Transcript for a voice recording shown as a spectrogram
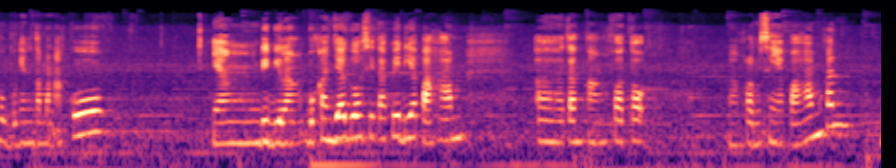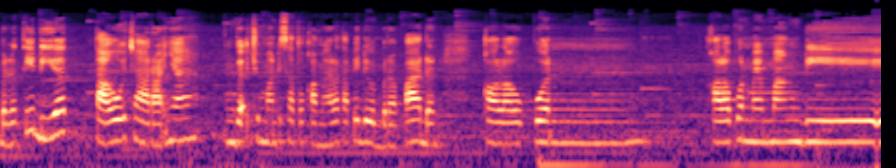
hubungin teman aku yang dibilang bukan jago sih tapi dia paham uh, tentang foto. Nah kalau misalnya paham kan berarti dia tahu caranya nggak cuma di satu kamera tapi di beberapa. Dan kalaupun kalaupun memang di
